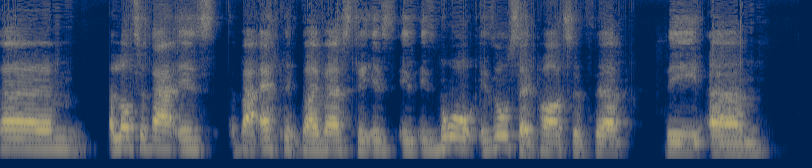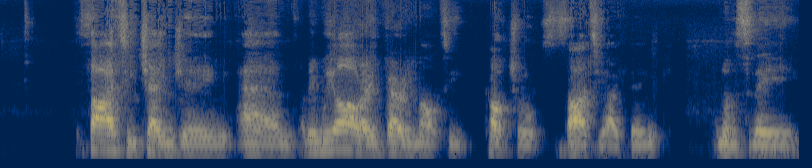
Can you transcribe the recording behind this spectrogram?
um, a lot of that is about ethnic diversity is, is, is more is also part of the the um, society changing and I mean we are a very multicultural society I think. And obviously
